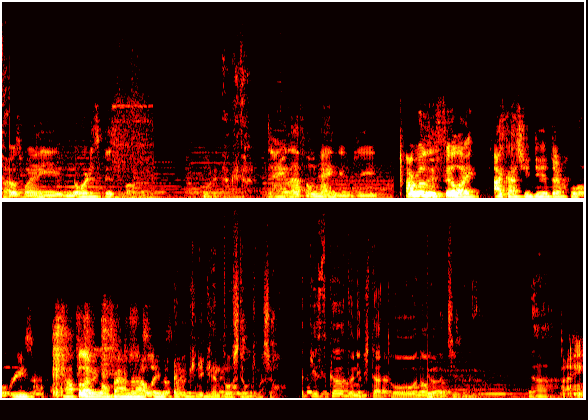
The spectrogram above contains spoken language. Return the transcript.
That was when he ignored his fist bump. Dang, left him hanging, G. I really feel like Akashi did that for a reason. I feel like we're gonna find it out later. Dang,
